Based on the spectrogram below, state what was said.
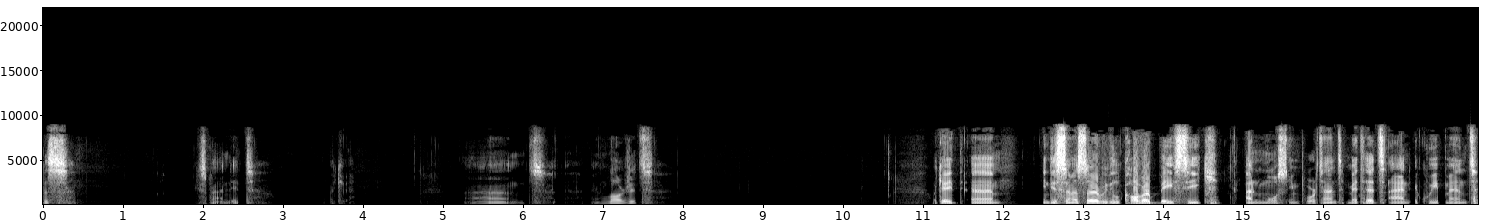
let's expand it. Okay. And enlarge it. Okay, um, in this semester we will cover basic and most important methods and equipment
